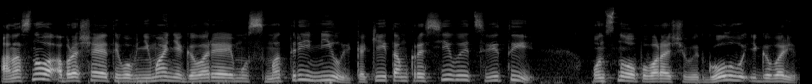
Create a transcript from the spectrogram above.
Она снова обращает его внимание, говоря ему «Смотри, милый, какие там красивые цветы!» Он снова поворачивает голову и говорит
